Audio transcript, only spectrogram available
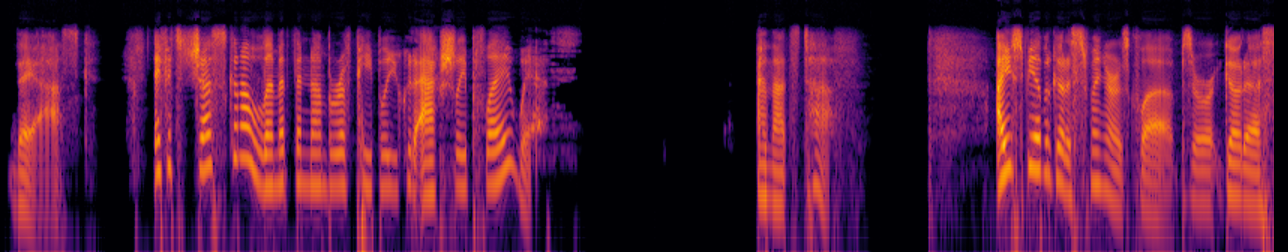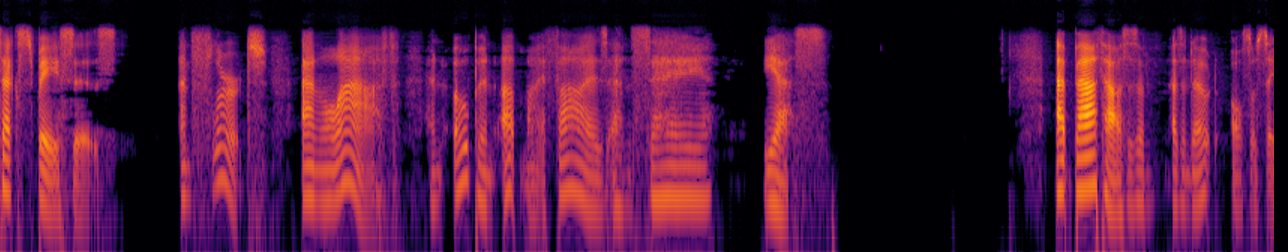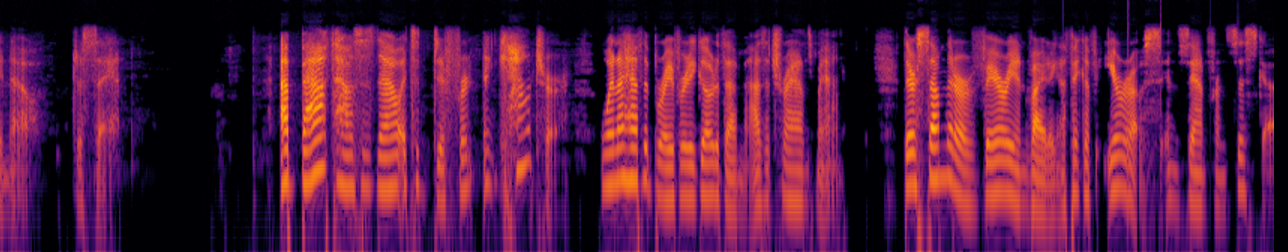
They ask. If it's just going to limit the number of people you could actually play with. And that's tough. I used to be able to go to swingers clubs or go to sex spaces and flirt and laugh and open up my thighs and say yes. At bathhouses, and as a note, also say no. Just saying. At bathhouses now, it's a different encounter when I have the bravery to go to them as a trans man. There are some that are very inviting. I think of Eros in San Francisco,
